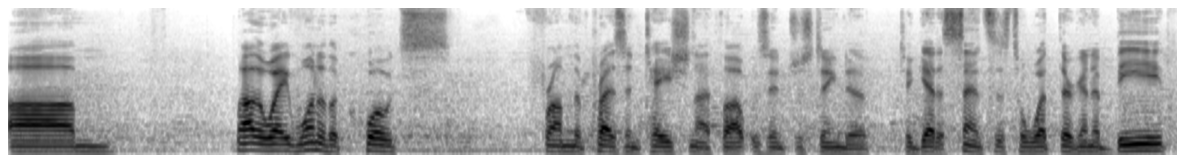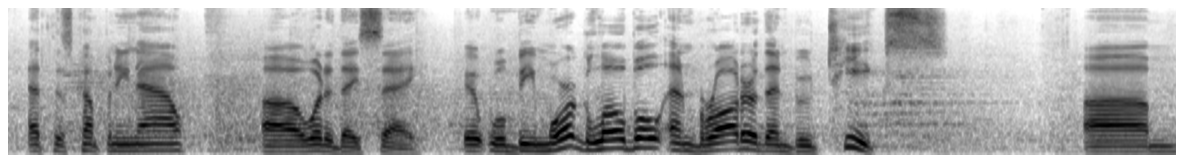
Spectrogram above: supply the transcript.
Um, by the way, one of the quotes from the presentation I thought was interesting to, to get a sense as to what they're going to be at this company now. Uh, what did they say? It will be more global and broader than boutiques, um,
